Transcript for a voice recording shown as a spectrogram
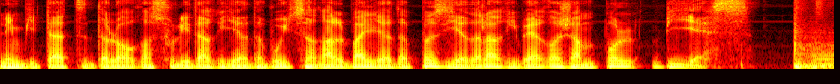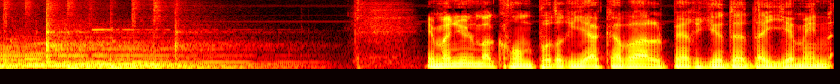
L'invitat de l'Hora Solidària d'avui serà el ball de Pesia de la Ribera, Jean-Paul Bies. Emmanuel Macron podria acabar el període d'aïllament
